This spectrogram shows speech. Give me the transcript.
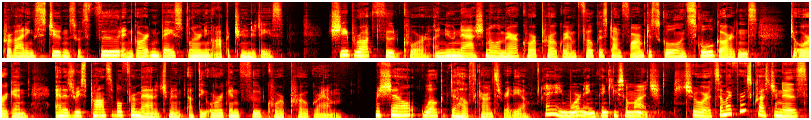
providing students with food and garden based learning opportunities. She brought Food Corps, a new national AmeriCorps program focused on farm to school and school gardens, to Oregon and is responsible for management of the Oregon Food Corps program. Michelle, welcome to Health Currents Radio. Hey, morning. Thank you so much. Sure. So, my first question is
